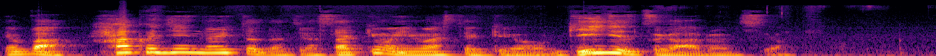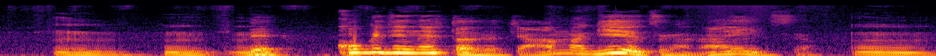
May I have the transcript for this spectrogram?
やっぱ白人の人たちはさっきも言いましたけど技術があるんですよ。うん。うん。うんで、黒人の人たちはあんま技術がないんですよ。うん。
